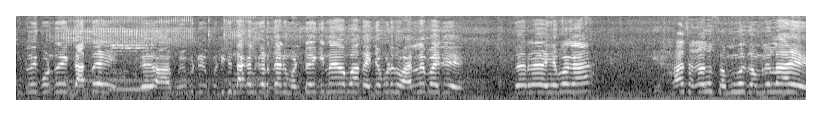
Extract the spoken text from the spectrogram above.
कुठलं कोणतं एक आहे पिटिशन दाखल करते आणि म्हणतोय की नाही बाबा आता व्हायला नाही पाहिजे. तर हे बघा हा सगळा जो समूह जमलेला आहे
